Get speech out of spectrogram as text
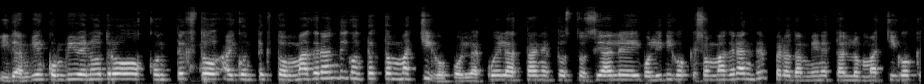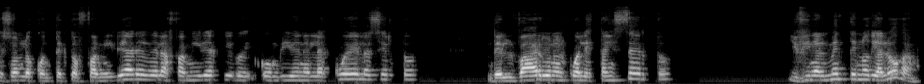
Y también conviven otros contextos, hay contextos más grandes y contextos más chicos. Por la escuela están estos sociales y políticos que son más grandes, pero también están los más chicos que son los contextos familiares de las familias que conviven en la escuela, ¿cierto? Del barrio en el cual está inserto. Y finalmente no dialogan.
